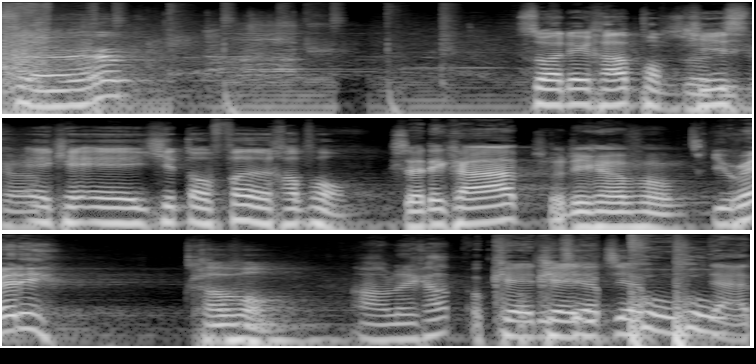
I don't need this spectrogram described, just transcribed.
เซิร์ฟสวัสดีครับ ผมคิส AKA คิโตเฟอร์ครับผม สวัสดีครับ สวัสดีครับผม you ready ครับผม เอาเลยครับ โอเคดิ DJ พูด Pull that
